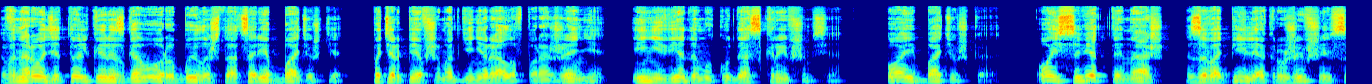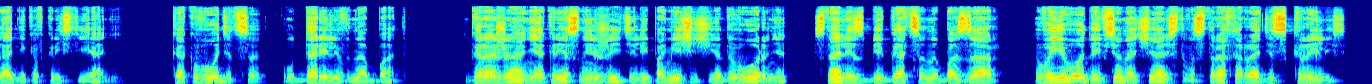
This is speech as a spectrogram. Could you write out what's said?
В народе только и разговору было, что о царе-батюшке, потерпевшем от генералов поражение и неведомо куда скрывшемся. «Ой, батюшка! Ой, свет ты наш!» завопили окружившие всадников крестьяне. Как водится, ударили в набат. Горожане, окрестные жители и помещичья дворня стали сбегаться на базар. Воеводы и все начальство страха ради скрылись.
